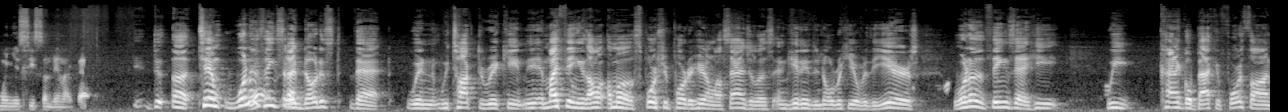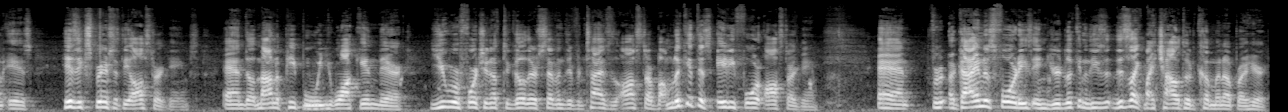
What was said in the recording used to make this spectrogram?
when you see something like that. Uh, Tim, one of the things that I've noticed that when we talked to Ricky, and my thing is, I'm, I'm a sports reporter here in Los Angeles, and getting to know Ricky over the years, one of the things that he we kind of go back and forth on is his experience at the All Star games and the amount of people mm-hmm. when you walk in there. You were fortunate enough to go there seven different times with All Star, but I'm looking at this '84 All Star game. And for a guy in his 40s, and you're looking at these, this is like my childhood coming up right here.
